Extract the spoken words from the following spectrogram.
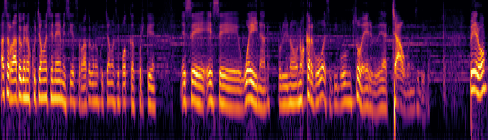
Hace rato que no escuchamos ese Nemesis, hace rato que no escuchamos ese podcast porque ese, ese webinar, porque no nos cargó ese tipo, un soberbio, vea, chao con ese tipo. Pero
